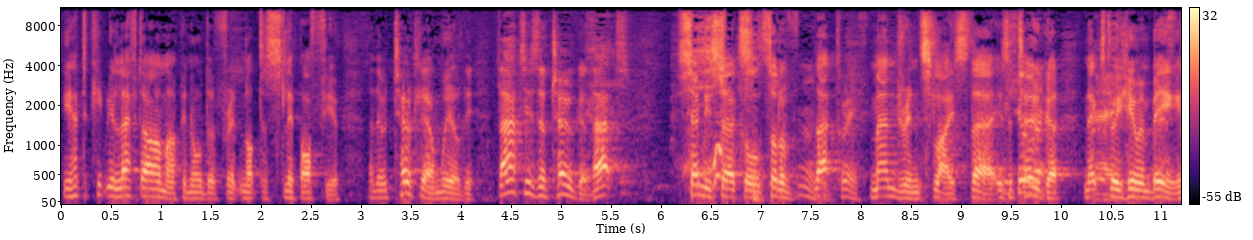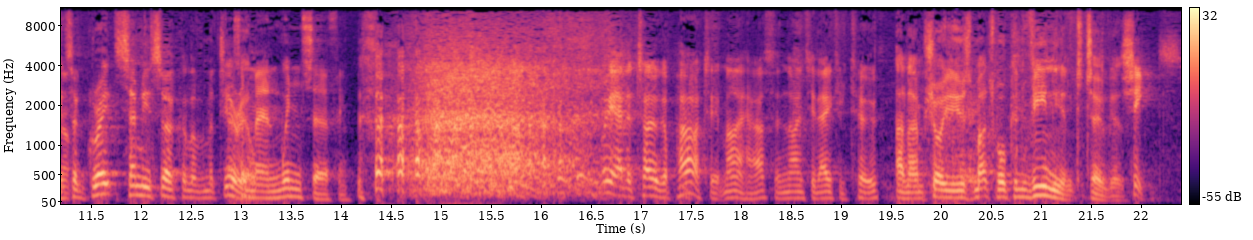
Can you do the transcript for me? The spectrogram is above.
You had to keep your left arm up in order for it not to slip off you. And they were totally unwieldy. That is a toga. That semicircle, sort of, oh, that mandarin slice there is a sure that- toga next No, to a human being. that's It's a great semicircle of That's a material. man windsurfing. We had a toga party at my house in 1982. And I'm sure you use much more convenient togas. Sheets.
